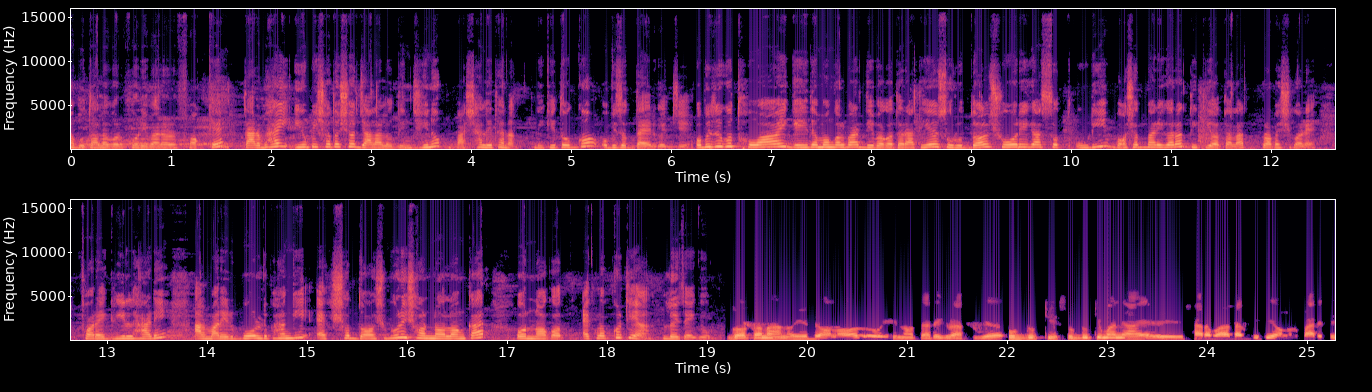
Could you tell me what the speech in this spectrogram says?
আবু তালবর পরিবারের পক্ষে তার ভাই ইউপি সদস্য জালাল উদ্দিন ঝিনুক বাসালি থানাত লিখিতজ্ঞ অভিযোগ দায়ের করছে। অভিযোগত হওয়ায় গেইদে মঙ্গলবার দিবাগত রাতিয়ে সুরুদ্দল সুয়রি গাছত উড়ি বসত বাড়িঘরের দ্বিতীয় তলাত প্রবেশ করে। ফরে গ্রিল হাড়ি, আলমারির বোল্ট ভাঙ্গি একশো দশ ভরি স্বর্ণ অলঙ্কার ও নগদ এক লক্ষ টিয়া লই যাইগু ঘটনা ন তারিখ রাত্রে সুদ্দুকি সুদ্দুকি মানে সাড়ে বারোটার দিকে অনর বাড়িতে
